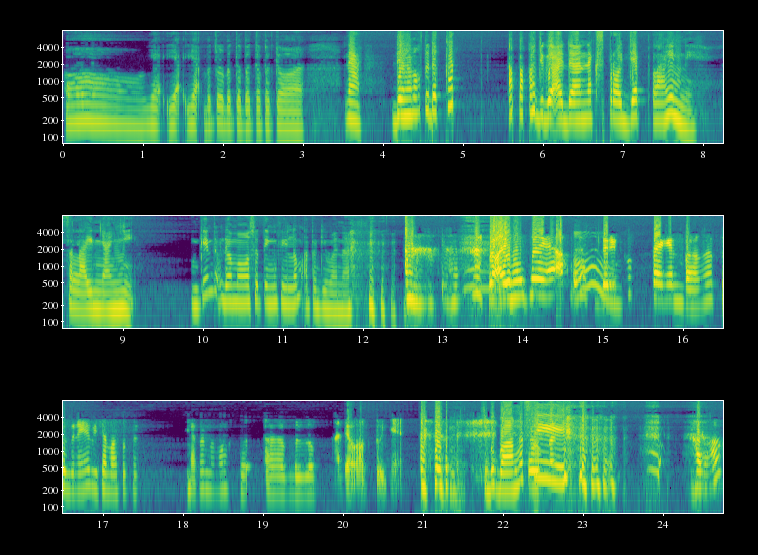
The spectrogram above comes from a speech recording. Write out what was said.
Oh, ya, ya, ya, betul, betul, betul, betul. Nah, dalam waktu dekat, apakah juga ada next project lain nih selain nyanyi? Mungkin udah mau syuting film atau gimana? Doain aja ya, aku Oh. dari itu pengen banget sebenarnya bisa masuk ke tapi memang eh, belum ada waktunya. Sibuk banget sih. Halo?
